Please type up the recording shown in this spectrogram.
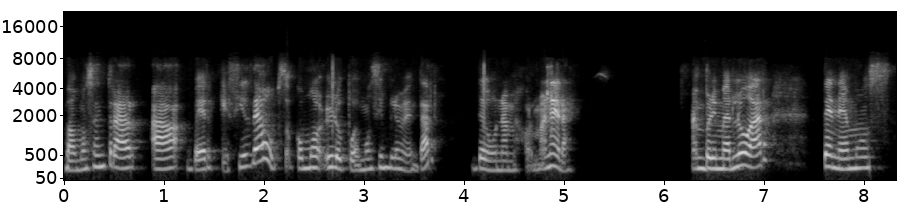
vamos a entrar a ver qué sí es DevOps o cómo lo podemos implementar de una mejor manera. En primer lugar, tenemos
